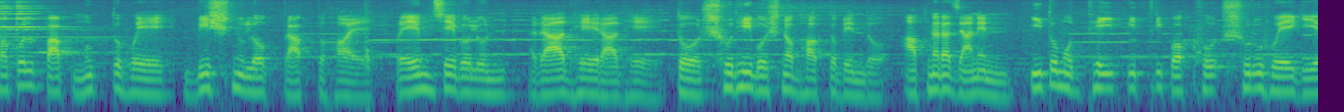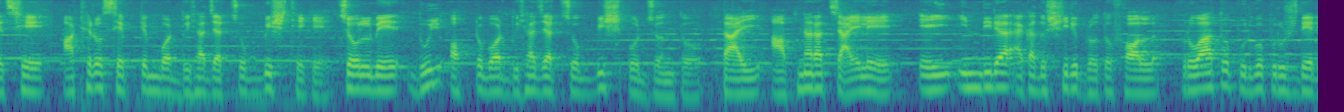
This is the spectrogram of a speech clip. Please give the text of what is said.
সকল পাপ মুক্ত হয়ে বিষ্ণুলোক প্রাপ্ত হয়। প্রেম চেয়ে বলুন, রাধে রাধে। তো সুধী বৈষ্ণব ভক্তবৃন্দ, আপনারা জানেন, ইতোমধ্যেই পিতৃপক্ষ শুরু হয়ে গিয়েছে আঠেরো সেপ্টেম্বর দুই হাজার চব্বিশ থেকে। চলবে দুই অক্টোবর দুই হাজার চব্বিশ পর্যন্ত। তাই আপনারা চাইলে এই ইন্দিরা একাদশীর ব্রতফল প্রয়াত পূর্বপুরুষদের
